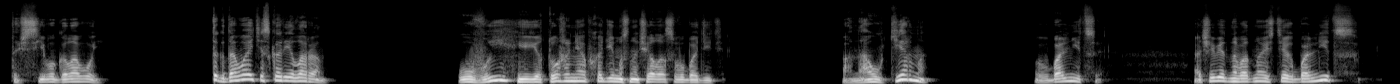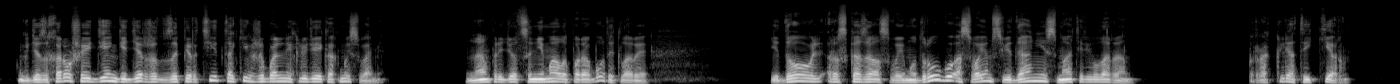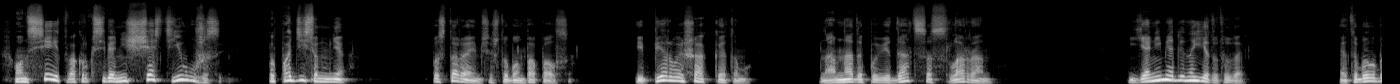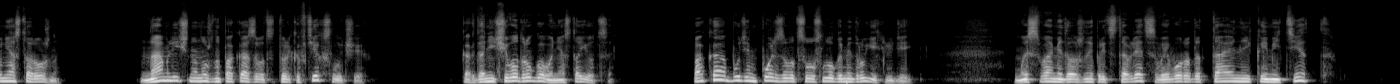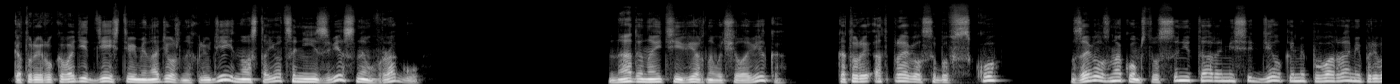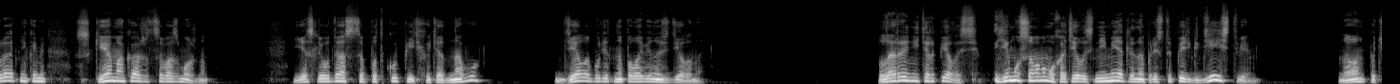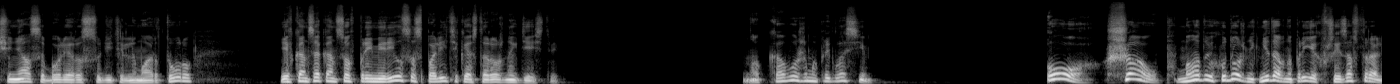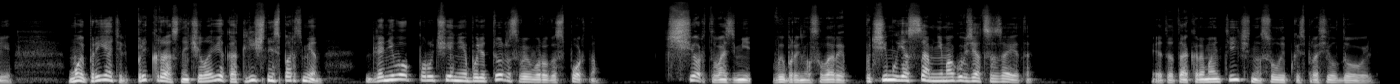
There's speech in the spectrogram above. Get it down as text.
то есть с его головой. Так давайте скорее, Лоран. Увы, ее тоже необходимо сначала освободить. Она у Керна? В больнице. Очевидно, в одной из тех больниц, где за хорошие деньги держат в заперти таких же больных людей, как мы с вами. Нам придется немало поработать, Лоре. И Доуль рассказал своему другу о своем свидании с матерью Лоран. Проклятый Керн! Он сеет вокруг себя несчастье и ужасы. Попадись он мне! Постараемся, чтобы он попался. И первый шаг к этому. Нам надо повидаться с Лоран. Я немедленно еду туда. Это было бы неосторожно. Нам лично нужно показываться только в тех случаях, когда ничего другого не остается. Пока будем пользоваться услугами других людей. Мы с вами должны представлять своего рода тайный комитет, который руководит действиями надежных людей, но остается неизвестным врагу. Надо найти верного человека, который отправился бы в СКО, завел знакомство с санитарами, сиделками, поварами, привратниками, с кем окажется возможным. Если удастся подкупить хоть одного, дело будет наполовину сделано. Лоре не терпелось. Ему самому хотелось немедленно приступить к действиям, но он подчинялся более рассудительному Артуру и в конце концов примирился с политикой осторожных действий. Но кого же мы пригласим? О, Шауп, молодой художник, недавно приехавший из Австралии. Мой приятель, прекрасный человек, отличный спортсмен. Для него поручение будет тоже своего рода спортом. Черт возьми, выбронился Лоре. Почему я сам не могу взяться за это? Это так романтично, с улыбкой спросил Доуэль.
